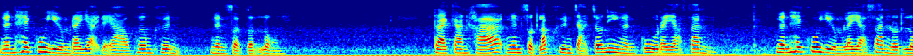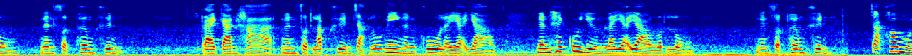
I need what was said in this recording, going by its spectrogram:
เงินให้กู้ยืมระยะยาวเพิ่มขึ้น เงินสดลดลง รายการค้าเงินสดรับคืนจากเจ้าหนี้เงินกู้ระยะสั้น เงินให้กู้ยืมระยะสั้นลดลง เงินสดเพิ่มขึ้น รายการค้าเงินสดรับคืนจากลูกหนี้เงินกู้ระยะยาว เงินให้กู้ยืมระยะยาวลดลง เงินสดเพิ่มขึ้น จากข้อมูล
